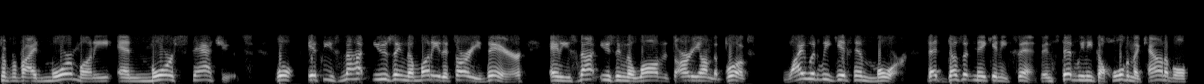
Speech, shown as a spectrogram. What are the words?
to provide more money and more statutes. Well, if he's not using the money that's already there and he's not using the law that's already on the books, why would we give him more? That doesn't make any sense. Instead, we need to hold him accountable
